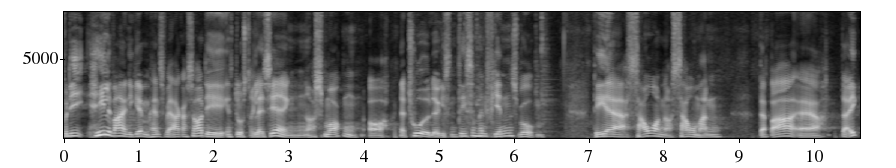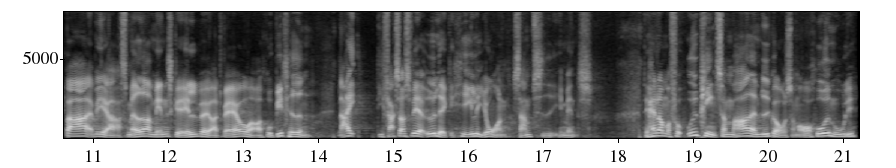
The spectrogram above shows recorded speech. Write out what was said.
Fordi hele vejen igennem hans værker, så er det industrialiseringen og smokken og naturudlykkelsen, det er simpelthen fjendens våben. Det er Sauron og Saruman, der, bare er, der ikke bare er ved at smadre menneske, elve og dværge og hobbitheden. Nej, de er faktisk også ved at ødelægge hele jorden samtidig imens. Det handler om at få udpint så meget af Midgård som overhovedet muligt.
